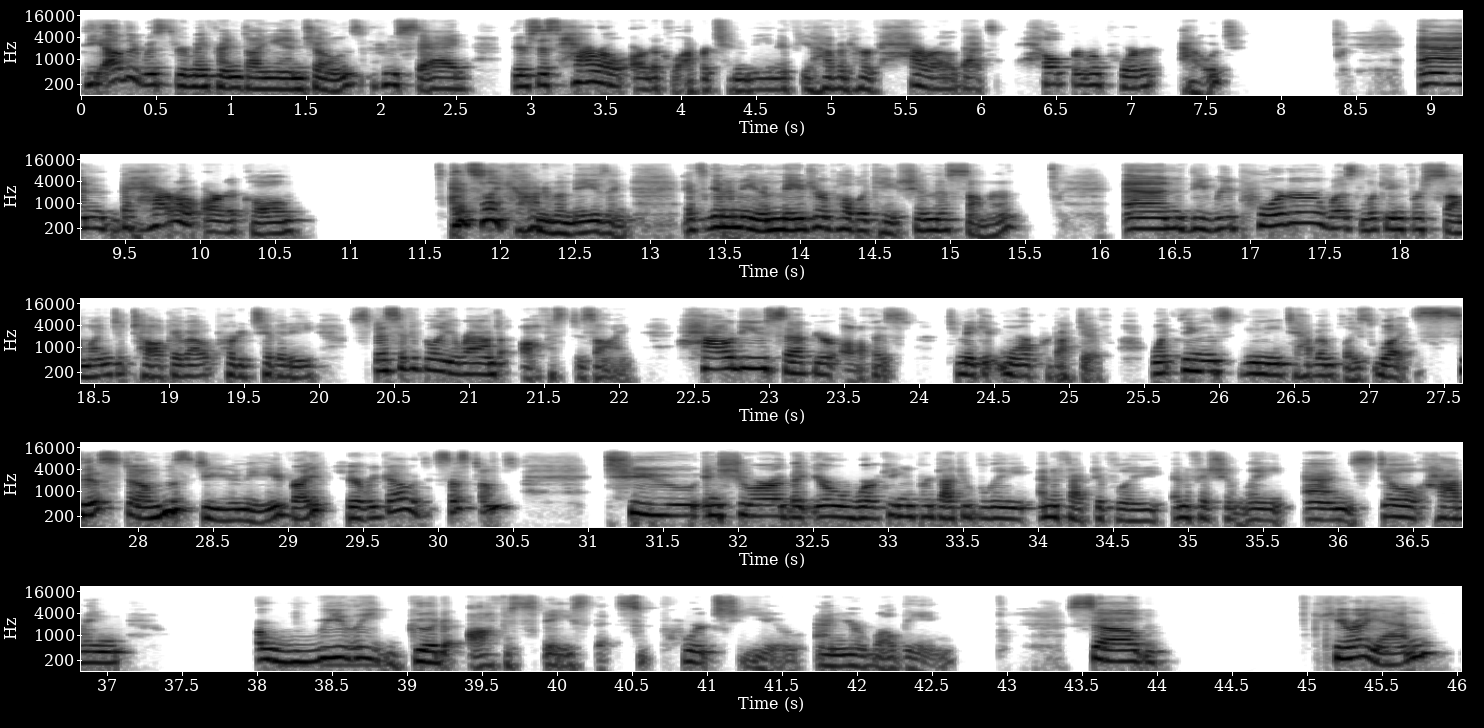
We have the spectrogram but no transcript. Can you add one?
The other was through my friend Diane Jones, who said there's this HARO article opportunity. And if you haven't heard of HARO, that's Help a Reporter Out. And the HARO article, it's like kind of amazing. It's going to be in a major publication this summer. And the reporter was looking for someone to talk about productivity, specifically around office design. How do you set up your office to make it more productive? What things do you need to have in place? What systems do you need? Right? Here we go with the systems to ensure that you're working productively and effectively and efficiently and still having a really good office space that supports you and your well being. So here I am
